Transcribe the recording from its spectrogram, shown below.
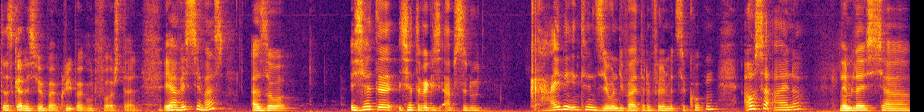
das kann ich mir beim Creeper gut vorstellen. Ja, wisst ihr was? Also, ich hätte, ich hätte wirklich absolut keine Intention, die weiteren Filme zu gucken, außer einer, nämlich, äh,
